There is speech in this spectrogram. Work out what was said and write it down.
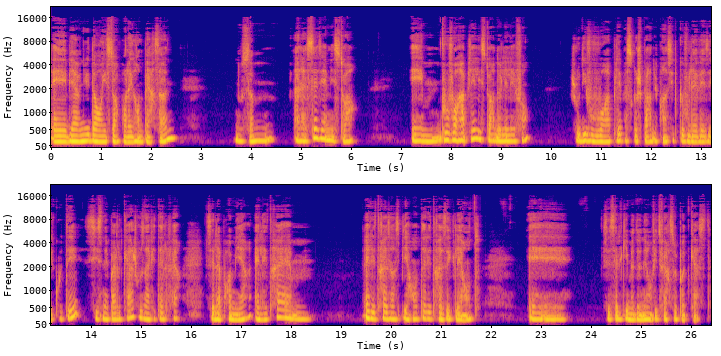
et bienvenue dans Histoire pour les grandes personnes. Nous sommes à la 16e histoire et vous vous rappelez l'histoire de l'éléphant? Je vous dis vous vous rappelez parce que je pars du principe que vous l'avez écouté. Si ce n'est pas le cas, je vous invite à le faire. C'est la première, elle est très elle est très inspirante, elle est très éclairante et c'est celle qui m'a donné envie de faire ce podcast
